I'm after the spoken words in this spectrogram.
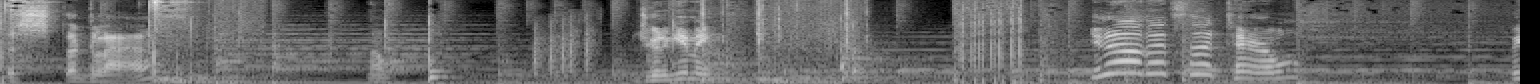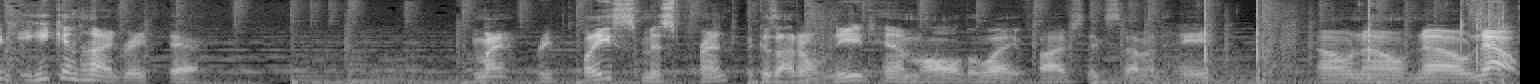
This the glass? Nope. What you gonna give me? You know, that's not terrible. We, he can hide right there. You might replace Misprint because I don't need him all the way. Five, six, seven, eight. No, no, no, no.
